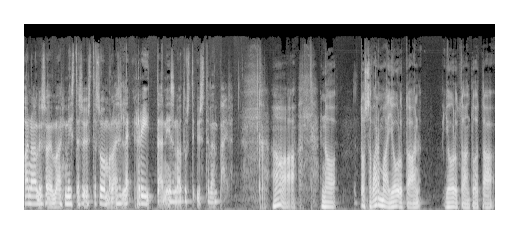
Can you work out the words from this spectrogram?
analysoimaan, että mistä syystä suomalaisille riittää niin sanotusti ystävänpäivä? Aa, no tuossa varmaan joudutaan, joudutaan tuota,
